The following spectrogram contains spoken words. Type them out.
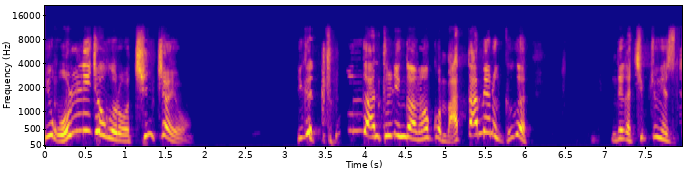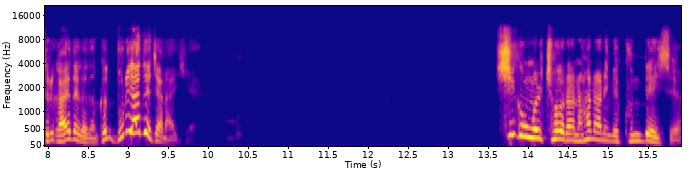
이 원리적으로 진짜요. 이게 틀린가 안 틀린가 없고 맞다면은 그거 내가 집중해서 들어가야 되거든. 그거 누려야 되잖아 이제. 시공을 초월한 하나님의 군대에 있어요.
